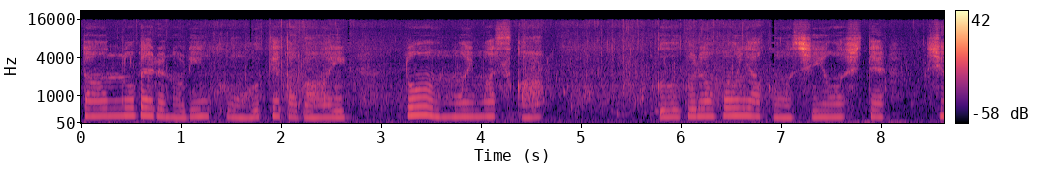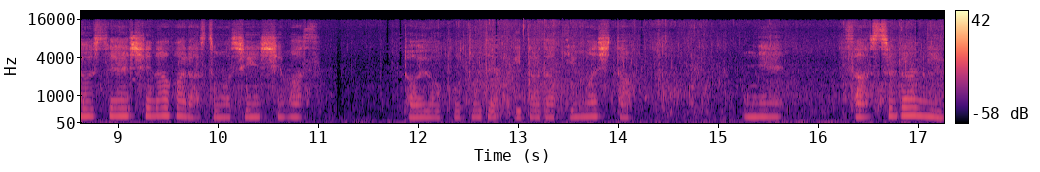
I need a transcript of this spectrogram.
ターンノベルのリンクを受けた場合どう思いますか？Google 翻訳を使用して修正しながら送信します。ということでいただきました。ね。察するに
